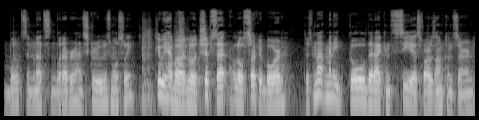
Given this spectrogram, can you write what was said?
bolts and nuts and whatever, and screws mostly. Here we have a little chipset, a little circuit board. There's not many gold that I can see as far as I'm concerned.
